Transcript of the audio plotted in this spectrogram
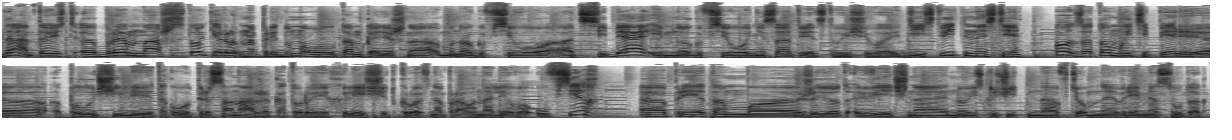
Да, то есть э, Брэм наш стокер напридумывал там, конечно, много всего от себя и много всего несоответствующего действительности, но зато мы теперь э, получили такого персонажа, который хлещет кровь направо-налево у всех, а при этом э, живет вечно, но исключительно в темное время суток.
